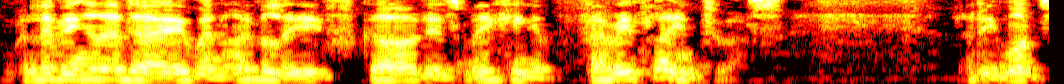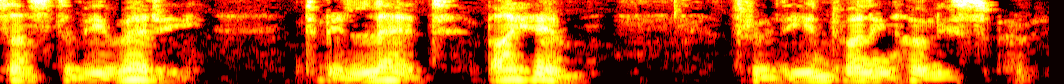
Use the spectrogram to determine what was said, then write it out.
We're living in a day when I believe God is making it very plain to us that He wants us to be ready to be led by Him through the indwelling Holy Spirit.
